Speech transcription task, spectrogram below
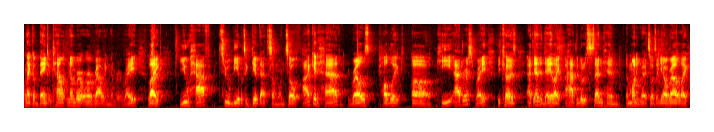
like a bank account number or a routing number, right? Like you have to be able to give that to someone. So I could have Rel's public uh, key address, right? Because at the end of the day, like I have to be able to send him the money, right? So it's like, yo, Rel, like,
